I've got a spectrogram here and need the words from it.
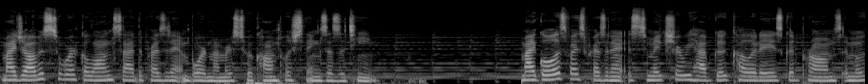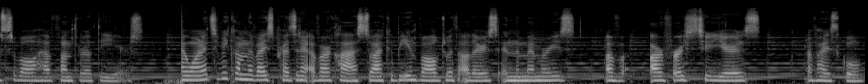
My job is to work alongside the president and board members to accomplish things as a team. My goal as vice president is to make sure we have good color days, good proms, and most of all, have fun throughout the years. I wanted to become the vice president of our class so I could be involved with others in the memories of our first two years of high school.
